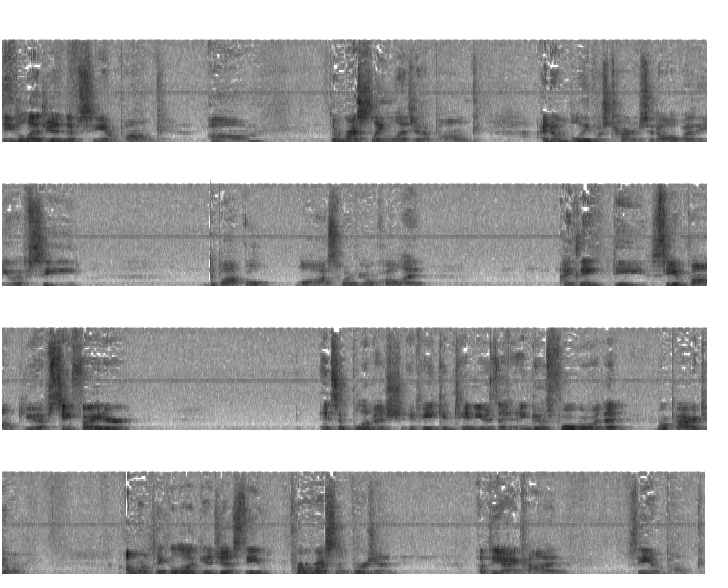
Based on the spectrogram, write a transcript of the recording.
The legend of CM Punk, um, the wrestling legend of Punk, I don't believe was tarnished at all by the UFC debacle, loss, whatever you want to call it. I think the CM Punk UFC fighter, it's a blemish. If he continues it and goes forward with it, more power to him. I'm going to take a look at just the pro wrestling version of the icon CM Punk.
